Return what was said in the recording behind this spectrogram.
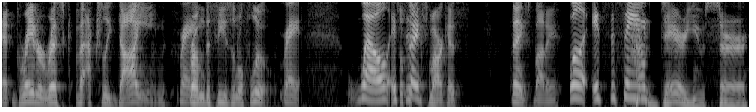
at greater risk of actually dying Right. from the seasonal flu. right well it's So the, thanks, Marcus. Thanks, buddy. well it's the same How dare you, sir?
